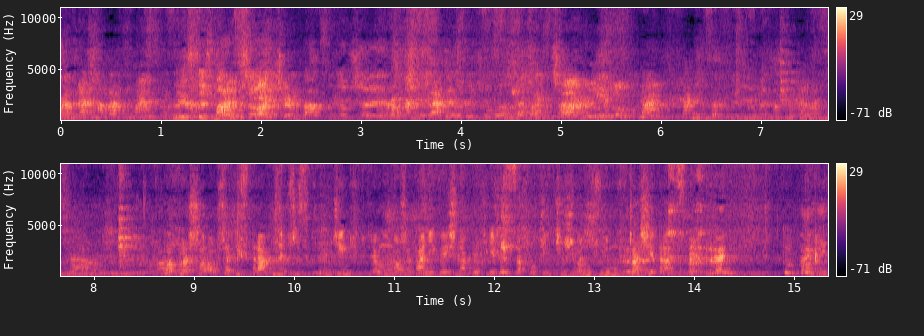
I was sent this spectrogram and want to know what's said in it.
Przepraszam bardzo Państwa. Jesteśmy Bardzo- wsparciem. Bardzo dobrze znamy są za. Tak, także za chwilę będą podane. Poproszę o przepis prawny, przez, dzięki któremu może Pani wejść na kuchnię bez zapowiedzi. Ja nic nie mówię. W czasie pracy. Pani, tutaj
